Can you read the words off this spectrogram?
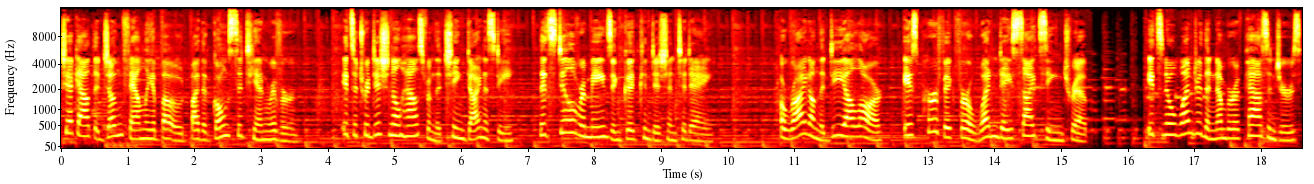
check out the Zheng family abode by the Gongsi River. It's a traditional house from the Qing dynasty that still remains in good condition today. A ride on the DLR is perfect for a one day sightseeing trip. It's no wonder the number of passengers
